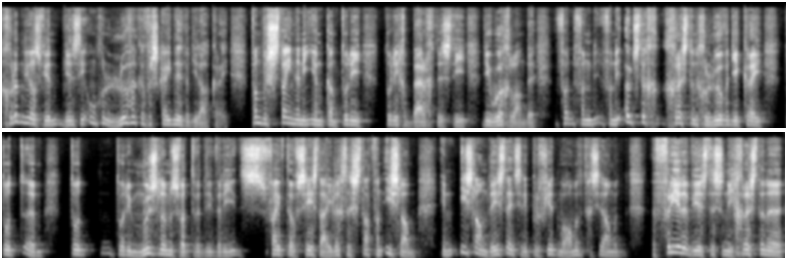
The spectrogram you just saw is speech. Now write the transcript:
grootendeels weens die ongelooflike verskeidenheid wat jy daar kry. Van woestyn aan die een kant tot die tot die gebergtes, die die hooglande, van van die, van die oudste Christen geloof wat jy kry tot ehm um, tot tot die moslems wat wat die vir die 5de of 6de heiligste stad van Islam. En Islam destyds het die profeet Mohammed het gesê daar moet 'n vrede wees tussen die Christene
